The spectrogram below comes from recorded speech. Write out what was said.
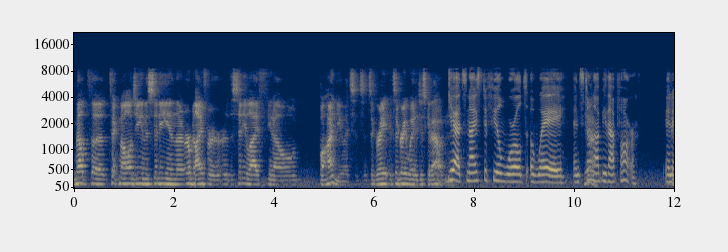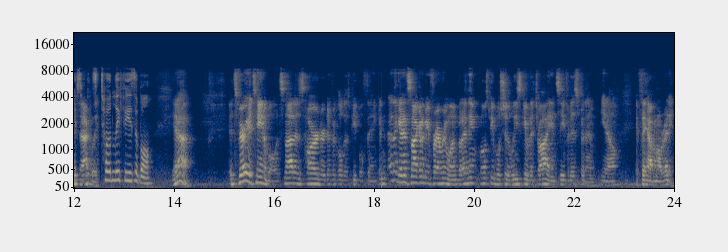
melt the technology in the city and the urban life or, or the city life you know behind you. It's, it's it's a great it's a great way to just get out. And, yeah, it's nice to feel worlds away and still yeah. not be that far, and exactly. it's, it's totally feasible. Yeah, it's very attainable. It's not as hard or difficult as people think. And, and again, it's not going to be for everyone, but I think most people should at least give it a try and see if it is for them. You know, if they haven't already.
